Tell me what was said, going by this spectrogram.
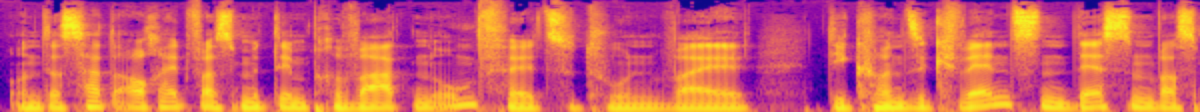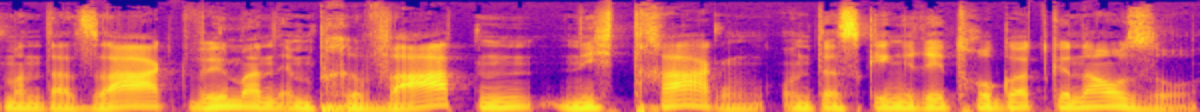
Und das hat auch etwas mit dem privaten Umfeld zu tun, weil die Konsequenzen dessen, was man da sagt, will man im Privaten nicht tragen. Und das ging Retrogott genauso.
